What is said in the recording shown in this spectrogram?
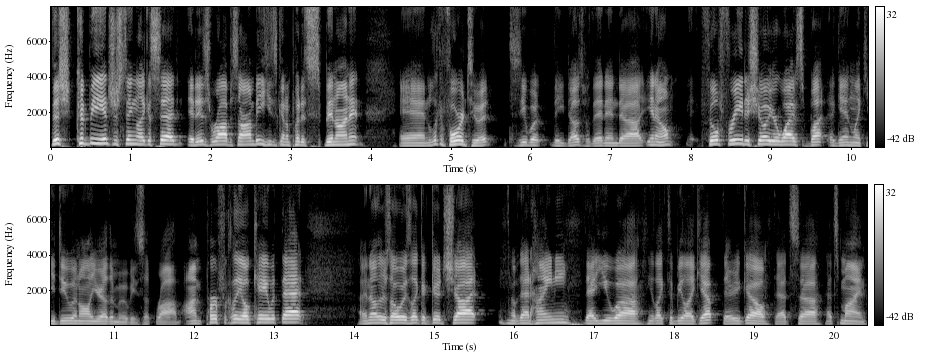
this could be interesting. Like I said, it is Rob Zombie. He's going to put his spin on it, and looking forward to it to see what he does with it. And uh, you know, feel free to show your wife's butt again, like you do in all your other movies, Rob. I'm perfectly okay with that. I know there's always like a good shot of that hiney that you uh, you like to be like, yep, there you go. That's uh, that's mine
